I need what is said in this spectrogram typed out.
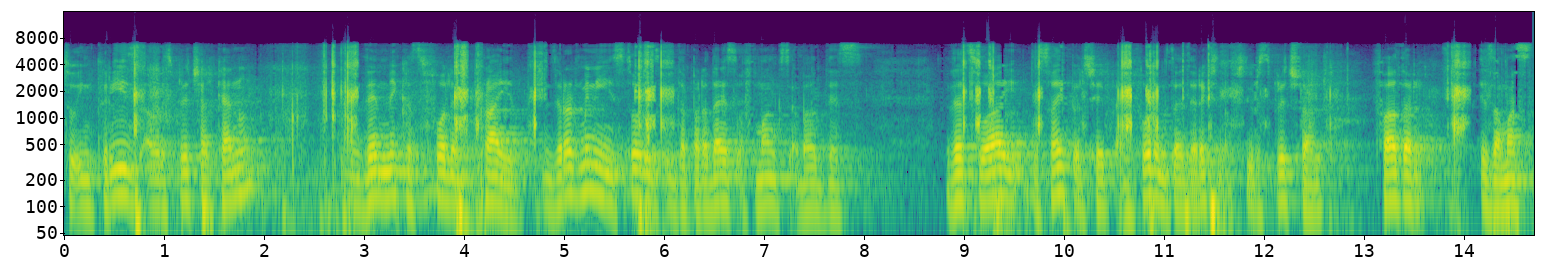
to increase our spiritual canon and then make us fall in pride. There are many stories in the paradise of monks about this. That's why discipleship and following the direction of your spiritual father is a must.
